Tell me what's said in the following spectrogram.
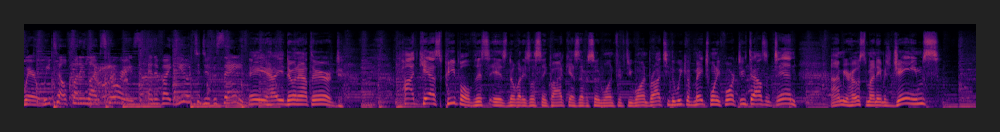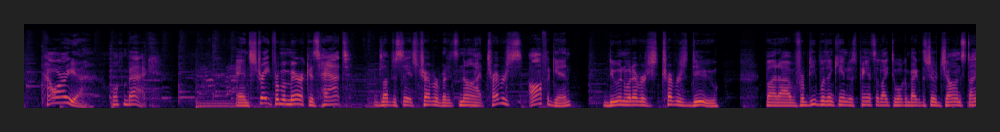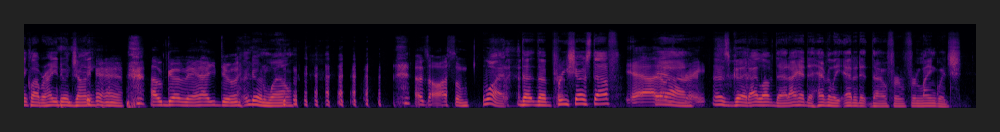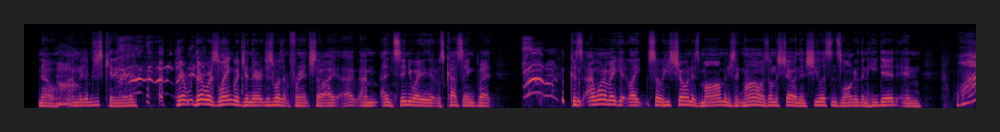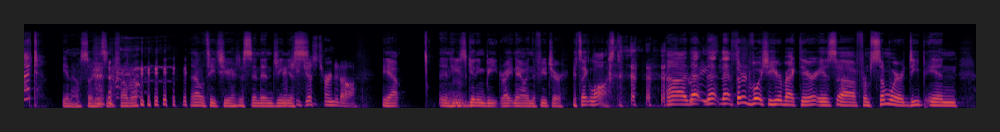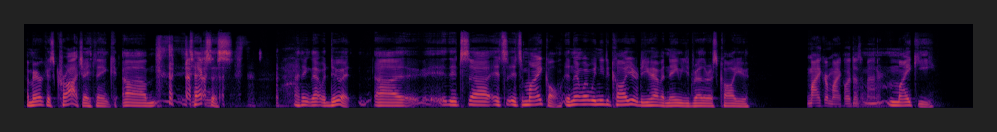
where we tell funny life stories and invite you to do the same. Hey, how you doing out there? Podcast people, this is Nobody's Listening Podcast, episode 151, brought to you the week of May 24, 2010. I'm your host. My name is James. How are you? Welcome back. And straight from America's hat, I'd love to say it's Trevor, but it's not. Trevor's off again, doing whatever Trevor's do. But uh, from deep within Canada's pants, I'd like to welcome back to the show John Steinklauber. How you doing, Johnny? I'm good, man. How you doing? I'm doing well. that was awesome. What the the pre-show stuff? Yeah, that yeah, was great. that was good. I loved that. I had to heavily edit it though for for language. No, I'm, I'm just kidding. There, there was language in there. It just wasn't French. So I, I I'm insinuating that it was cussing, but because I want to make it like so he's showing his mom and he's like, "Mom, I was on the show," and then she listens longer than he did, and what? You know, so he's in trouble. That'll teach you. Just send in And genius. she just turned it off. Yeah. And he's getting beat right now in the future. It's like Lost. uh, that, that that third voice you hear back there is uh, from somewhere deep in America's crotch, I think. Um, Texas. I think that would do it. Uh, it's uh, it's it's Michael. Isn't that what we need to call you, or do you have a name you'd rather us call you? Mike or Michael, it doesn't matter. Mikey.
